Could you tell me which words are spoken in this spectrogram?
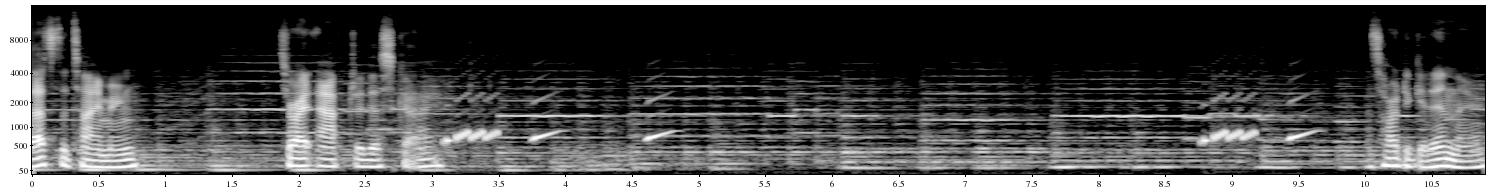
That's the timing. It's right after this guy. It's hard to get in there.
